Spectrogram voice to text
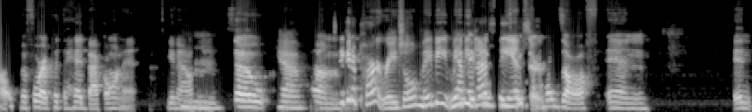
out before I put the head back on it, you know. Mhm. So Yeah. um Take it apart, Rachel. Maybe yeah, maybe that's the answer. Heads off and and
